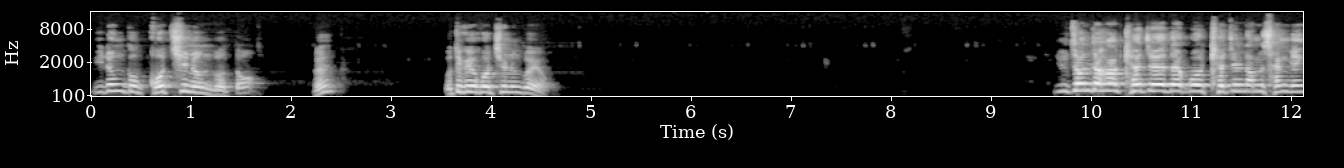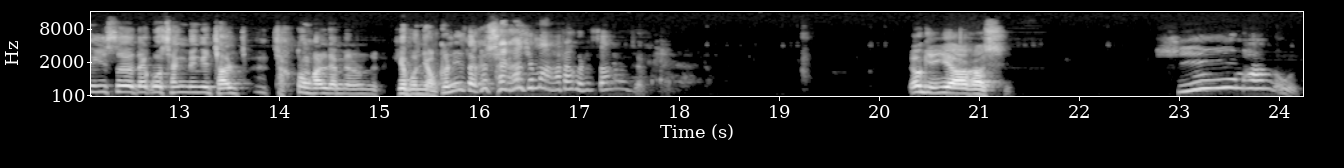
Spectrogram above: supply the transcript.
이런 거 고치는 것도 에? 예? 어떻게 고치는 거예요? 유전자가 켜져야 되고 켜지려면 생명이 있어야 되고 생명이 잘 작동하려면 기본 요건이다. 그세 가지만 하라 그랬잖아요. 여기 이 아가씨 심한 우울증.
